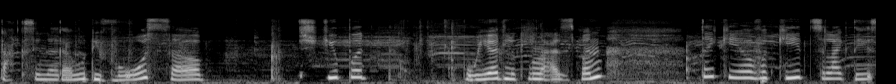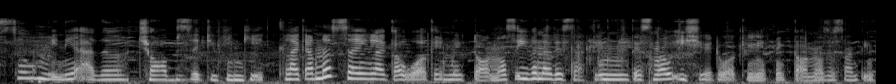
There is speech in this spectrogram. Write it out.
ducks in a row, divorce her stupid, weird looking husband take care of a kids like there's so many other jobs that you can get. Like i'm not saying like i work at mcdonald's even though there's nothing there's no issue at working at mcdonald's or something.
